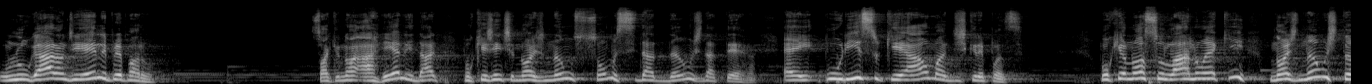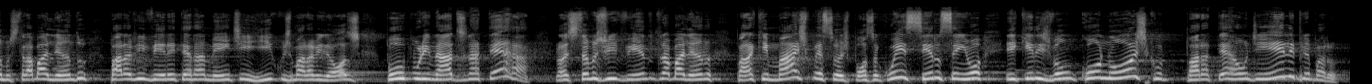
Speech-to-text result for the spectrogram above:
um lugar onde Ele preparou. Só que a realidade, porque, gente, nós não somos cidadãos da terra. É por isso que há uma discrepância. Porque o nosso lar não é aqui. Nós não estamos trabalhando para viver eternamente ricos, maravilhosos, purpurinados na terra. Nós estamos vivendo, trabalhando para que mais pessoas possam conhecer o Senhor e que eles vão conosco para a terra onde Ele preparou.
